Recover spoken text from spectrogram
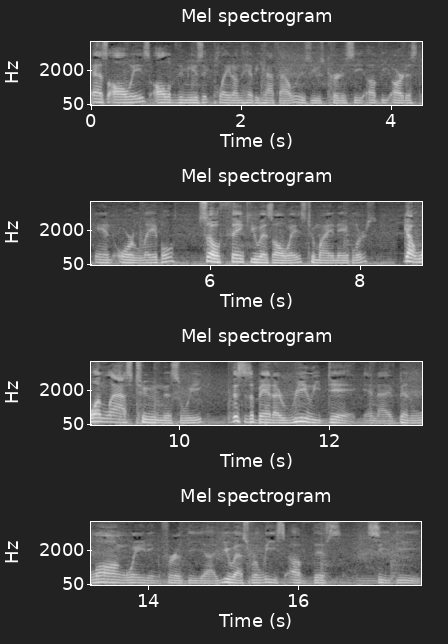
As always, all of the music played on the Heavy Half Hour is used courtesy of the artist and or label. So thank you as always to my enablers. Got one last tune this week. This is a band I really dig, and I've been long waiting for the uh, U.S. release of this CD.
